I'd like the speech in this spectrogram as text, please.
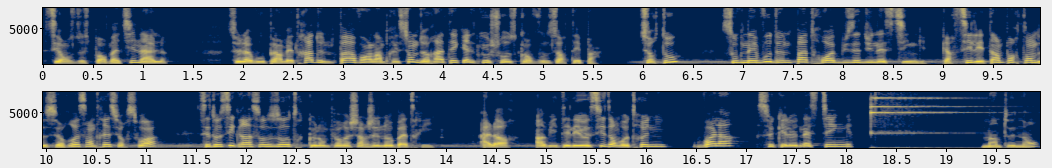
séance de sport matinale. Cela vous permettra de ne pas avoir l'impression de rater quelque chose quand vous ne sortez pas. Surtout, souvenez-vous de ne pas trop abuser du nesting, car s'il est important de se recentrer sur soi, c'est aussi grâce aux autres que l'on peut recharger nos batteries. Alors, invitez-les aussi dans votre nid. Voilà ce qu'est le nesting. Maintenant,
